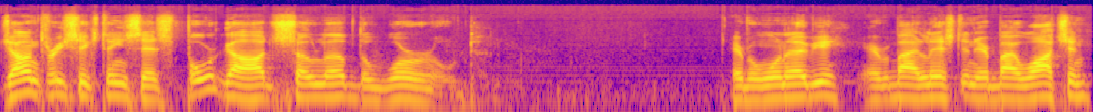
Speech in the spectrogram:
John 3:16 says, "For God so loved the world." Every one of you, everybody listening, everybody watching,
